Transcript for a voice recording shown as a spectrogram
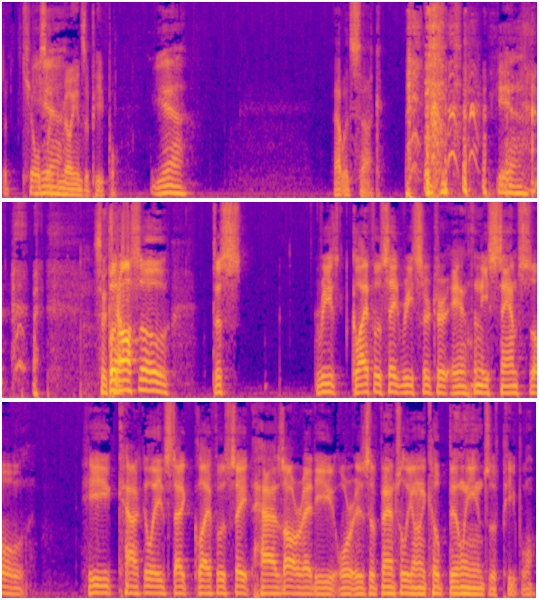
that kills Yeah. like millions of people. Yeah. That would suck. Yeah. So, but tell- also this re- glyphosate researcher Anthony Samsel he calculates that glyphosate has already or is eventually going to kill billions of people.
